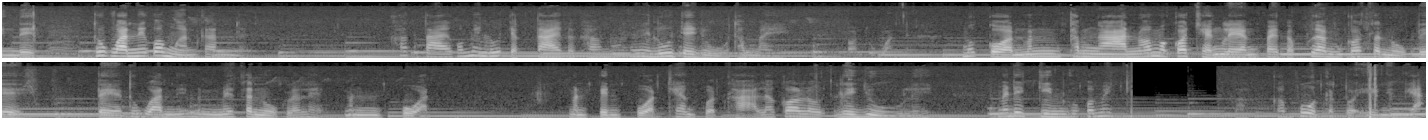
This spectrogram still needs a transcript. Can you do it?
งเด้ทุกวันนี้ก็เหมือนกันเลยเขาตายก็ไม่รู้จักตายกับเขาเนอะไม่รู้จะอยู่ทำไมตอนทุกวันเมื่อก่อนมันทำงานเนาะมันก็แข็งแรงไปกับเพื่อนมันก็สนุกเด้แต่ทุกวันนี้มันไม่สนุกแล้วแหละ มันปวด มันเป็นปวดแข้งปวดขาแล้วก็เราเลยอยู่เลย ไม่ได้กินกูก็ไม่กินก็พูดกับตัวเองอย่างเงี้ย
